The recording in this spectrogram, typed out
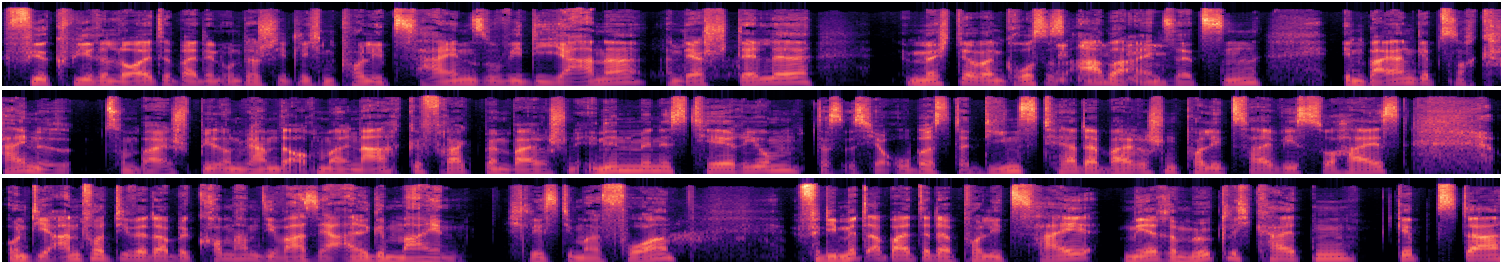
für queere Leute bei den unterschiedlichen Polizeien, so wie Diana. An der Stelle möchte aber ein großes Aber einsetzen. In Bayern gibt es noch keine zum Beispiel. Und wir haben da auch mal nachgefragt beim Bayerischen Innenministerium. Das ist ja oberster Dienstherr der Bayerischen Polizei, wie es so heißt. Und die Antwort, die wir da bekommen haben, die war sehr allgemein. Ich lese die mal vor. Für die Mitarbeiter der Polizei mehrere Möglichkeiten gibt es da,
